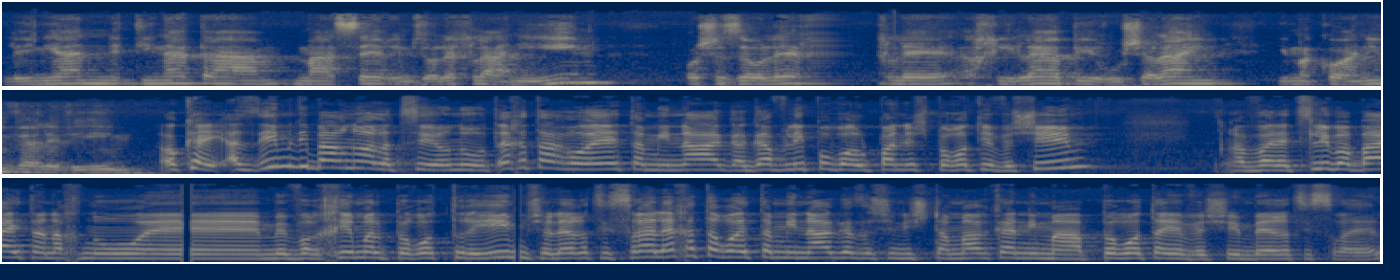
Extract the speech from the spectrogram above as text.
לעניין נתינת המעשר, אם זה הולך לעניים, או שזה הולך לאכילה בירושלים עם הכוהנים והלוויים. אוקיי, אז אם דיברנו על הציונות, איך אתה רואה את המנהג? אגב, לי פה באולפן יש פירות יבשים, אבל אצלי בבית אנחנו אה, מברכים על פירות טריים של ארץ ישראל. איך אתה רואה את המנהג הזה שנשתמר כאן עם הפירות היבשים בארץ ישראל?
